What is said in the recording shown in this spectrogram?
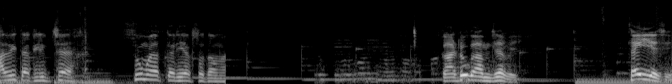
આવી તકલીફ છે. શું મદદ કરી શકશો તમે? કાઠું કામ છે ભાઈ. થઈ જશે.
